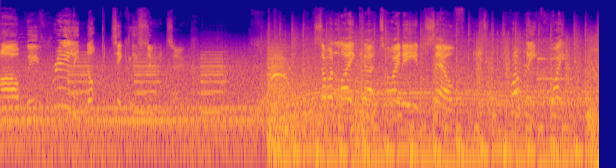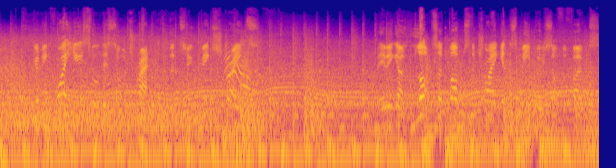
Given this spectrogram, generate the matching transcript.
are we really not particularly suited to. Someone like uh, Tiny himself is probably quite going to be quite useful in this sort of track the two big straights. Here we go. Lots of bumps to try and get the speed boost off the folks.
